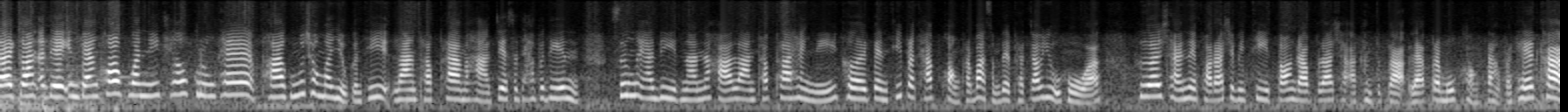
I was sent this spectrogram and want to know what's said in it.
รายการ A Day in Bangkok วันนี้เที่ยวกรุงเทพพาคุณผู้ชมมาอยู่กันที่ลานพระพรามหาเจษฎาบดิน ซึ่งในอดีตนั้นนะคะลานพระพราแห่งนี้เคยเป็นที่ประทับของพระบาทสมเด็จพระเจ้าอยู่หัว เพื่อใช้ในพระราชพิธีต้อนรับราชอาคันตุกะ และประมุขของต่างประเทศค่ะ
